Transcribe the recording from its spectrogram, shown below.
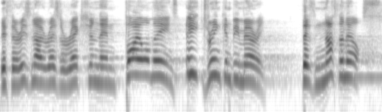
if there is no resurrection, then by all means, eat, drink, and be merry. There's nothing else.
